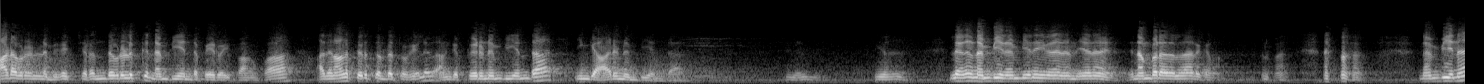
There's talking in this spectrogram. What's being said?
ஆடவர்கள்ல மிகச் சிறந்தவர்களுக்கு நம்பி என்ற பெயர் வைப்பாங்கப்பா. அதனால திருத்தொண்ட தொகையில அங்க பெருநம்பி என்றார் இங்க அருநம்பி என்றார். இல்லைன்னா நம்பி நம்பினா இவன் நம்புறதெல்லாம் இருக்கலாம். நம்பினா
